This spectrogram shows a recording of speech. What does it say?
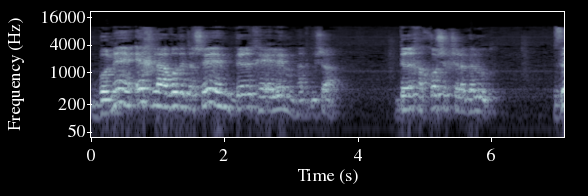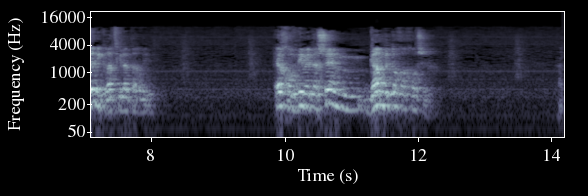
בונה איך לעבוד את השם דרך העלם הקדושה, דרך החושך של הגלות. זה נקרא תפילת ערבית. איך עובדים את השם גם בתוך החושך. על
